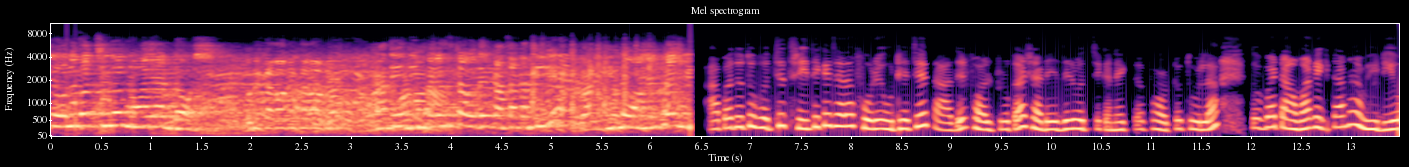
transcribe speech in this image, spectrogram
এদের রোল নাম্বার ছিল নয় আর দশ। ওদিক তাকাও ওদিক তাকাও কাজে ডিফারেন্সটা ওদের কাছাকাছি কিন্তু অনেকটাই আপাতত হচ্ছে থ্রি থেকে যারা ফোরে উঠেছে তাদের ফল প্রকাশ আর এদের হচ্ছে এখানে একটা ফটো তোলা। তো বাট আমার এটা না ভিডিও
